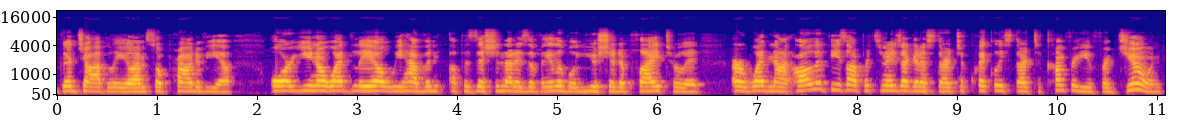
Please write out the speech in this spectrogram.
Good job, Leo. I'm so proud of you. Or, you know what, Leo, we have an, a position that is available. You should apply to it or whatnot. All of these opportunities are going to start to quickly start to come for you for June.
